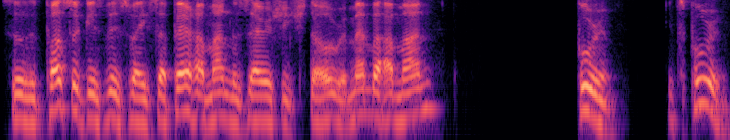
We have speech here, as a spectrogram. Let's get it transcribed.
So the pasuk is this way: Saper Haman lezeresh ishto. Remember Haman? Purim. It's Purim.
